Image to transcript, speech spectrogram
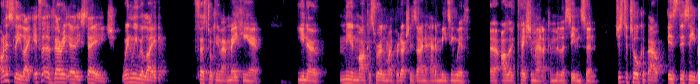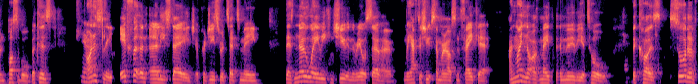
honestly, like if at a very early stage, when we were like first talking about making it, you know, me and Marcus Rowland, my production designer, had a meeting with uh, our location man, like a Miller Stevenson, just to talk about is this even possible? Because Yeah. honestly, if at an early stage a producer had said to me, "There's no way we can shoot in the real Soho. We have to shoot somewhere else and fake it," I might not have made the movie at all. Because sort of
